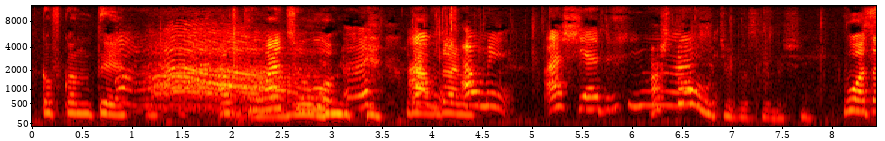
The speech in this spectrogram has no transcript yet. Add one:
такая в конте. Открывается его. Да, в доме. А. А следующий А что у тебя следующий? Вот, а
